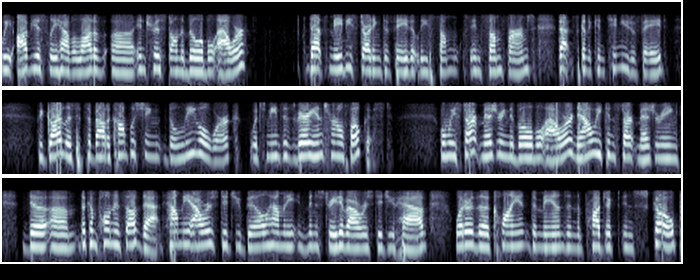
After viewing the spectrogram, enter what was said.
We obviously have a lot of uh, interest on the billable hour. That's maybe starting to fade at least some in some firms. That's going to continue to fade. Regardless, it's about accomplishing the legal work, which means it's very internal focused when we start measuring the billable hour, now we can start measuring the um, the components of that. How many hours did you bill? How many administrative hours did you have? What are the client demands and the project in scope?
